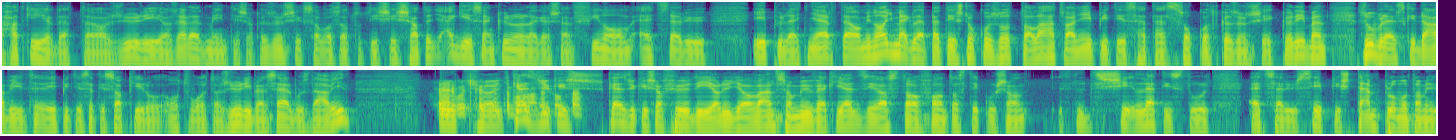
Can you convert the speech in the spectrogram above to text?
hát kihirdette a zsűri az eredményt és a közönség szavazatot is, és hát egy egészen különlegesen finom, egyszerű épület nyerte, ami nagy meglepetést okozott a látványépítészethez szokott közönség körében. Zubrewski Dávid építészeti szakíró ott volt a zsűriben, Szerbusz Dávid. Úgyhogy kezdjük is, kezdjük is a fődíjjal, ugye a Vánca művek jegyzi azt a fantasztikusan letisztult, egyszerű, szép kis templomot, ami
